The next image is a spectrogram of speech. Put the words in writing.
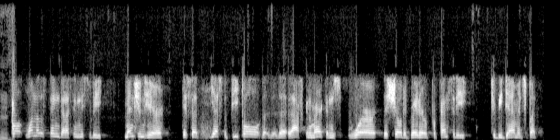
Mm. Well, one other thing that I think needs to be mentioned here is that yes, the people, the, the African Americans, were they showed a greater propensity to be damaged, but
